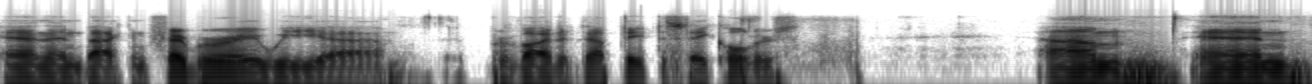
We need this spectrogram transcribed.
And then back in February, we uh, provided an update to stakeholders. Um, and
